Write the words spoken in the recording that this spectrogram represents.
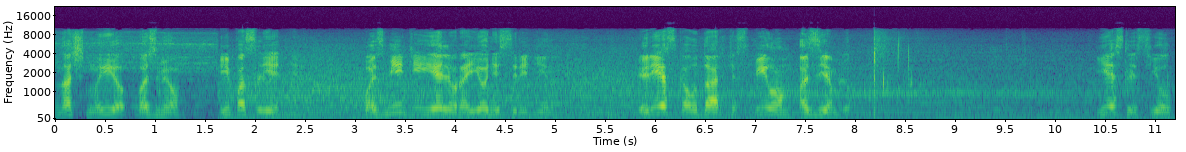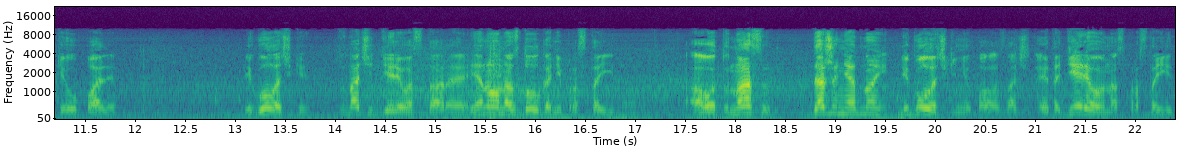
Значит мы ее возьмем. И последнее. Возьмите ель в районе середины и резко ударьте спилом о землю. Если с елки упали иголочки, значит дерево старое, и оно у нас долго не простоит. А вот у нас вот даже ни одной иголочки не упало, значит это дерево у нас простоит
